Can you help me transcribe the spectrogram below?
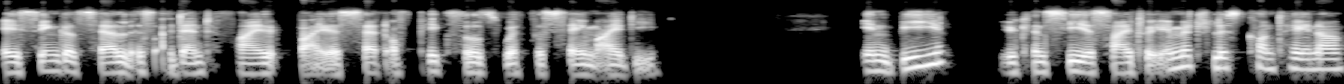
a single cell is identified by a set of pixels with the same ID. In B, you can see a Cyto image list container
